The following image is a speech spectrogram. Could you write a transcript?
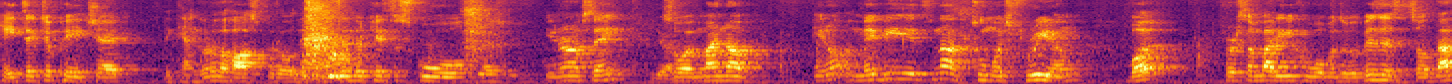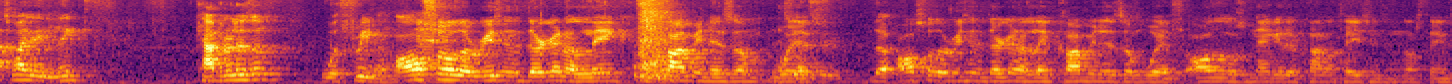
paycheck to paycheck. They can't go to the hospital. They can't send their kids to school. You know what i'm saying? Yeah. so it might not you know maybe it's not too much freedom but for somebody who opens up a business. So that's why they linked capitalism with freedom Also, And- the reason that they're gonna link communism with the also the reason that they're gonna link communism with all those negative connotations and those things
